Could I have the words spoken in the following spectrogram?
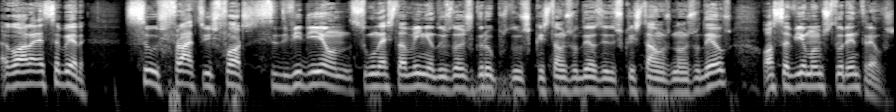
agora é saber se os fracos e os fortes se dividiam segundo esta linha dos dois grupos, dos cristãos judeus e dos cristãos não judeus, ou se havia uma mistura entre eles.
